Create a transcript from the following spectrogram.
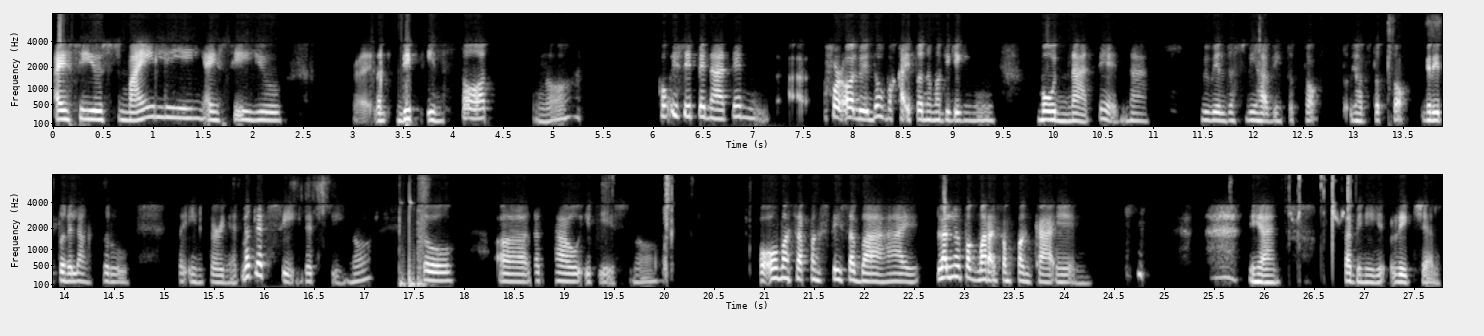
I see you smiling. I see you uh, deep in thought, no? Kung isipin natin, uh, for all we know, baka ito na magiging mode natin na we will just be having to talk, we have to talk ganito na lang through the internet. But let's see, let's see, no? So, uh, that's how it is, no? Oo, masarap mag-stay sa bahay. Lalo na pag marami kang pagkain. Yan, sabi ni Rachel.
